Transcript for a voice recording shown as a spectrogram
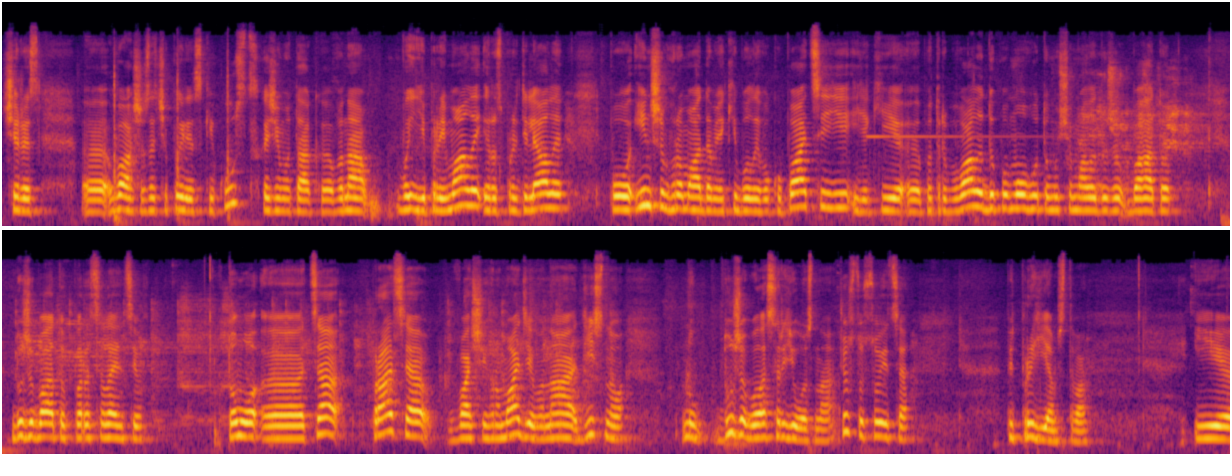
через е, ваш Зачепилівський куст, скажімо так, вона ви її приймали і розподіляли по іншим громадам, які були в окупації і які е, потребували допомогу, тому що мали дуже багато, дуже багато переселенців. Тому е, ця праця в вашій громаді вона дійсно ну, дуже була серйозна. Що стосується підприємства і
